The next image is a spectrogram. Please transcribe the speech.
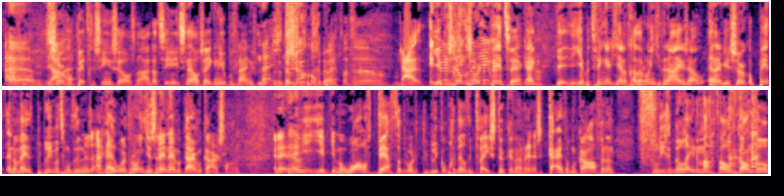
Ja, Eh, mooi. ja. Circle Pit gezien zelfs. Nou, dat zie je niet snel. Zeker niet op. Nee, dus dat hebben ze goed gedaan. Pit, wat, eh, Ja, je ben- hebt verschillende soorten even- pits, hè. Kijk, Ja. je, je hebt het vingertje en dat gaat een rondje draaien zo. En dan heb je een circle pit en dan weet het publiek wat ze moeten doen. Dus eigenlijk heel hard rondjes rennen en elkaar in elkaar slaan. En, je, je hebt je hebt een wall of death, dat wordt het publiek opgedeeld in twee stukken. En dan rennen ze keihard op elkaar af en dan vliegen de ledematen alle kanten op.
